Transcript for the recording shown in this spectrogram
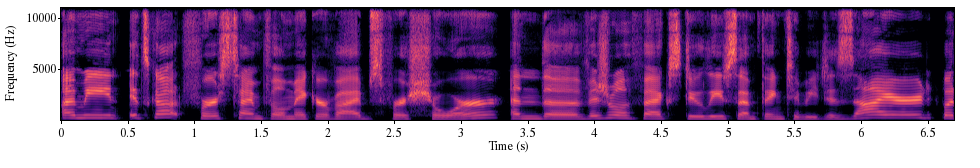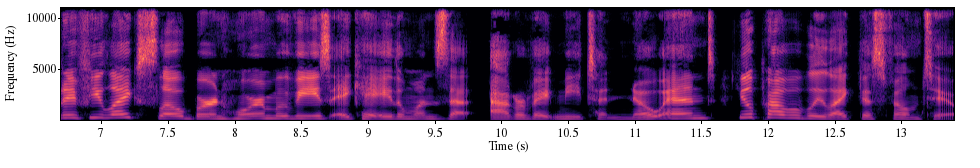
I mean, it's got first time filmmaker vibes for sure, and the visual effects do leave something to be desired. But if you like slow burn horror movies, aka the ones that aggravate me to no end, you'll probably like this film too.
